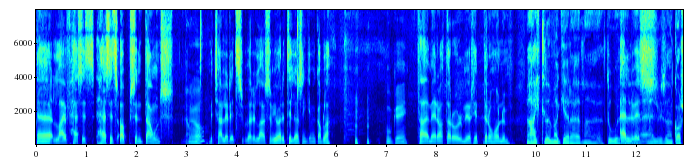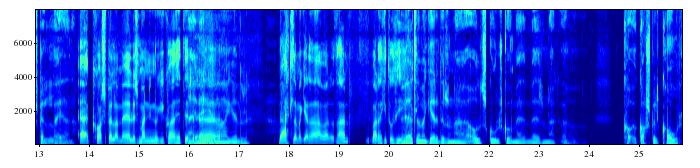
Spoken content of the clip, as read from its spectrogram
Uh, Life has its, has its ups and downs. Já, með Charlie Rich verður lag sem ég verður til að syngja með gamla. Ok. Það er meira áttar og mjög hrypnir á honum. Við ætluðum að gera þetta dúið Elvis. Elvis, þannig gospel-lagið þannig uh, Gospela með Elvis manni nú ekki hvað það heitir. Nei, nei, Eh, það ekki heldur Við ætlum að gera það, það var, það var það ekki úr því. Við ætlum að gera þetta svona old school sko með, með svona uh, gospel kór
